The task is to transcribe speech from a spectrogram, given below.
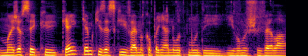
Mas eu sei que quem, quem me quiser seguir vai me acompanhar no outro mundo e, e vamos viver lá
